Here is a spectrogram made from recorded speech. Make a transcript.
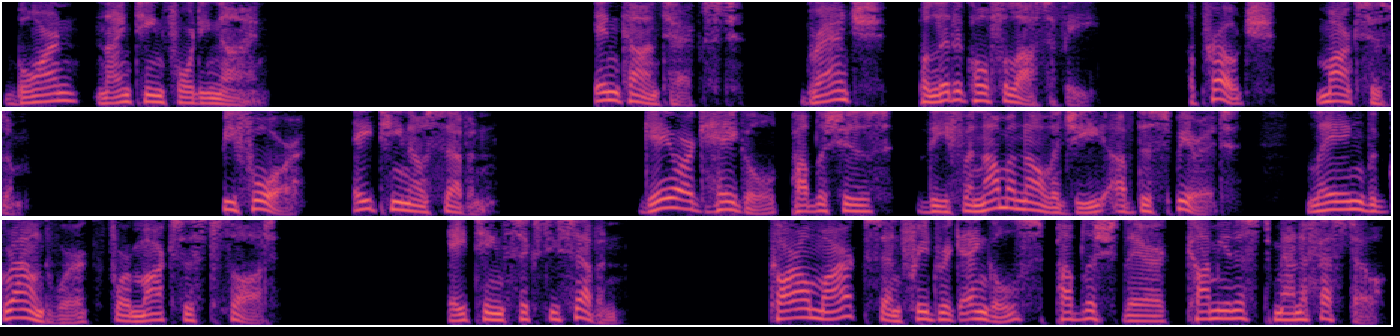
born 1949. In context, branch, political philosophy. Approach, Marxism. Before, 1807, Georg Hegel publishes The Phenomenology of the Spirit, laying the groundwork for Marxist thought. 1867. Karl Marx and Friedrich Engels publish their Communist Manifesto.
